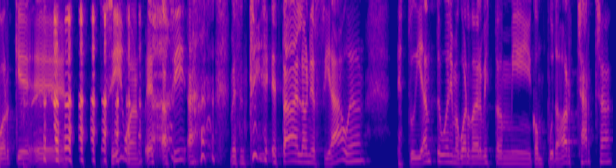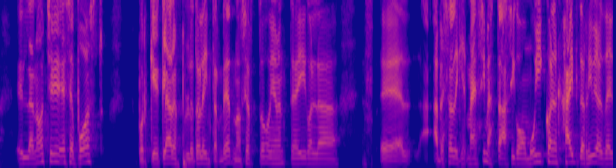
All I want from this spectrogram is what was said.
Porque, eh, sí, weón, es así. me sentí, estaba en la universidad, weón, estudiante, weón, y me acuerdo haber visto en mi computador charcha en la noche ese post, porque, claro, explotó la internet, ¿no es cierto? Obviamente ahí con la, eh, a pesar de que más encima estaba así como muy con el hype de Riverdale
